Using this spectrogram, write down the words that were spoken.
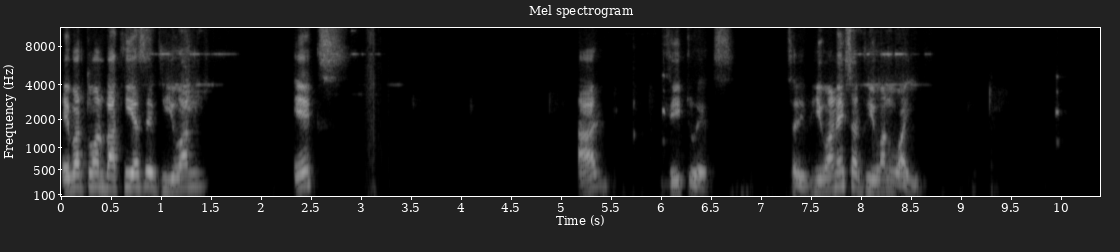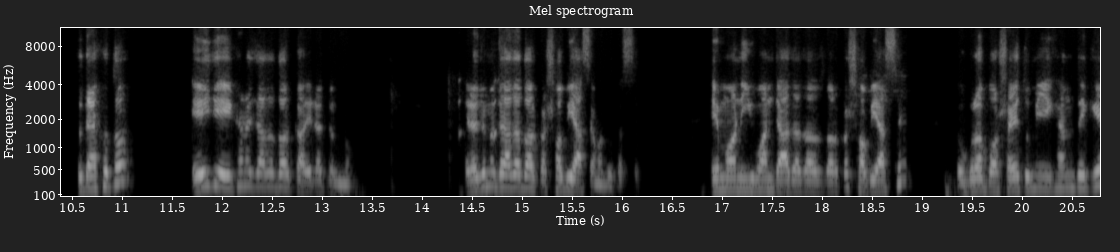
এবার তোমার বাকি আছে ভি ওয়ান এক্স আর V two X sorry V one X আর ভি ওয়ান ওয়াই তো দেখো তো, এই যে এখানে যা যা দরকার এটার জন্য এটার জন্য যা যা দরকার সবই আছে আমাদের কাছে। এম ওয়ান ই ওয়ান যা যা যা দরকার সবই আছে, ওগুলা বসাই তুমি এখান থেকে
